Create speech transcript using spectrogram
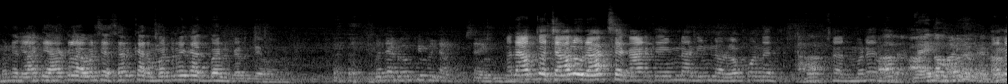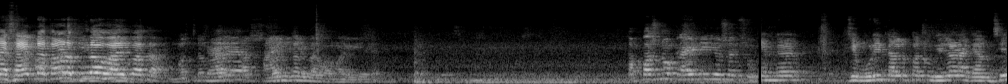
મને લાગે આગલા વર્ષે સરકાર મનરેગા જ બંધ કરી દેવાનું. બધા ડોક્યુમેન્ટ આપો સાહેબ. અને આમ તો ચાલુ રાખશે કારણ કે એમના નિમ્ન લોકોને નુકસાન પ્રોત્સાહન મળે. અમે સાહેબ ના સાહેબને ત્રણ પુરાવા આપ્યા હતા. જ્યારે આ સાઇન કરી આવી છે? તપાસનો ક્રાઇટેરિયો સર શું? અંદર જે મૂડી તાલુકાનું વેલાળા ગામ છે,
